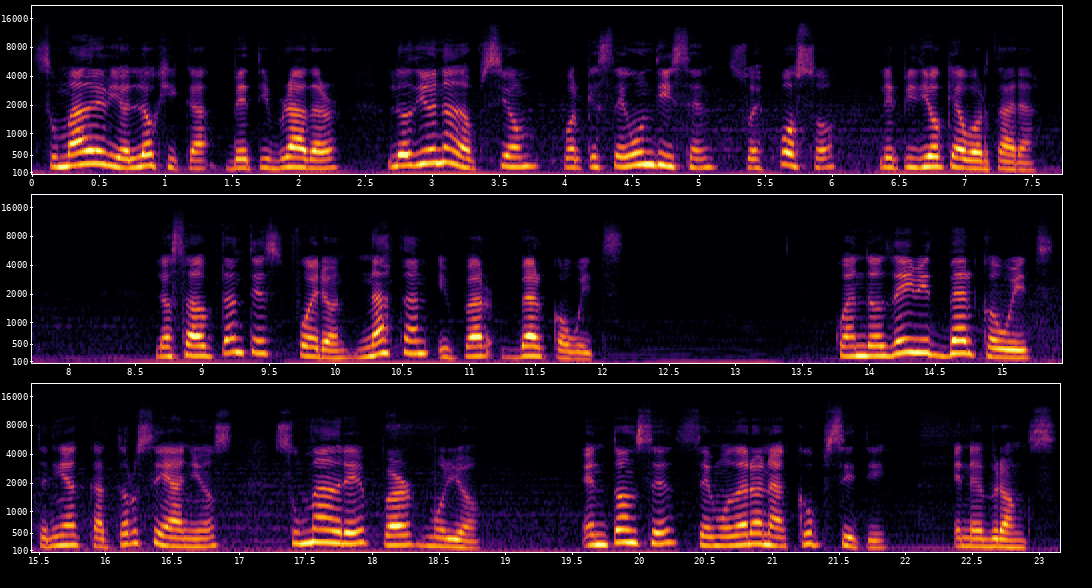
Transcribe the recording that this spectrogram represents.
Su madre biológica, Betty Brother, lo dio en adopción porque, según dicen, su esposo le pidió que abortara. Los adoptantes fueron Nathan y Per Berkowitz. Cuando David Berkowitz tenía 14 años, su madre, Per, murió. Entonces se mudaron a Coop City, en el Bronx.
